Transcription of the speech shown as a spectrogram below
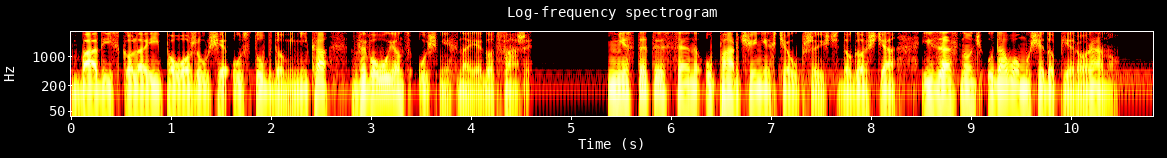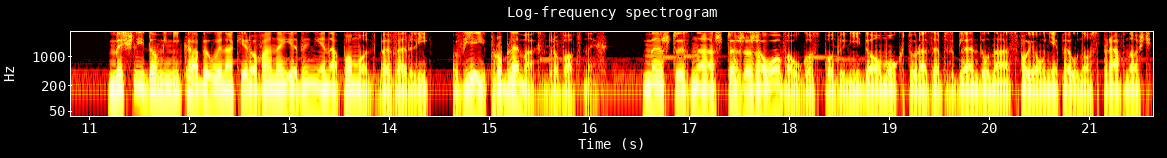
Buddy z kolei położył się u stóp Dominika, wywołując uśmiech na jego twarzy. Niestety sen uparcie nie chciał przyjść do gościa i zasnąć udało mu się dopiero rano. Myśli Dominika były nakierowane jedynie na pomoc Beverly w jej problemach zdrowotnych. Mężczyzna szczerze żałował gospodyni domu, która ze względu na swoją niepełnosprawność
